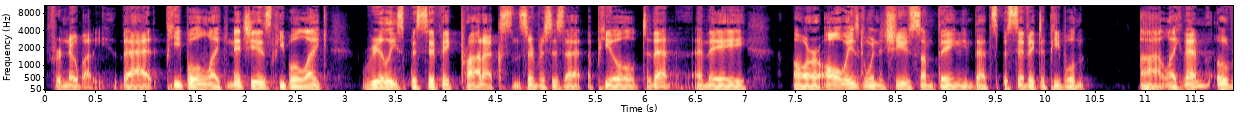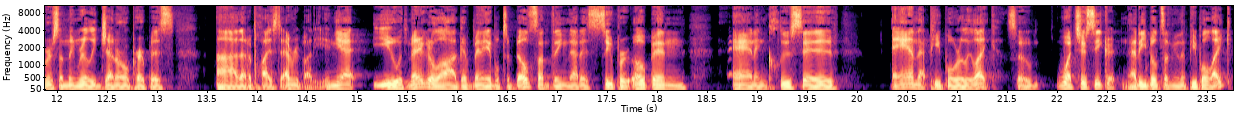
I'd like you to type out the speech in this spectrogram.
for nobody. That people like niches, people like really specific products and services that appeal to them. And they are always going to choose something that's specific to people uh, like them over something really general purpose uh, that applies to everybody. And yet you with MakerLog have been able to build something that is super open and inclusive and that people really like. So what's your secret? How do you build something that people like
